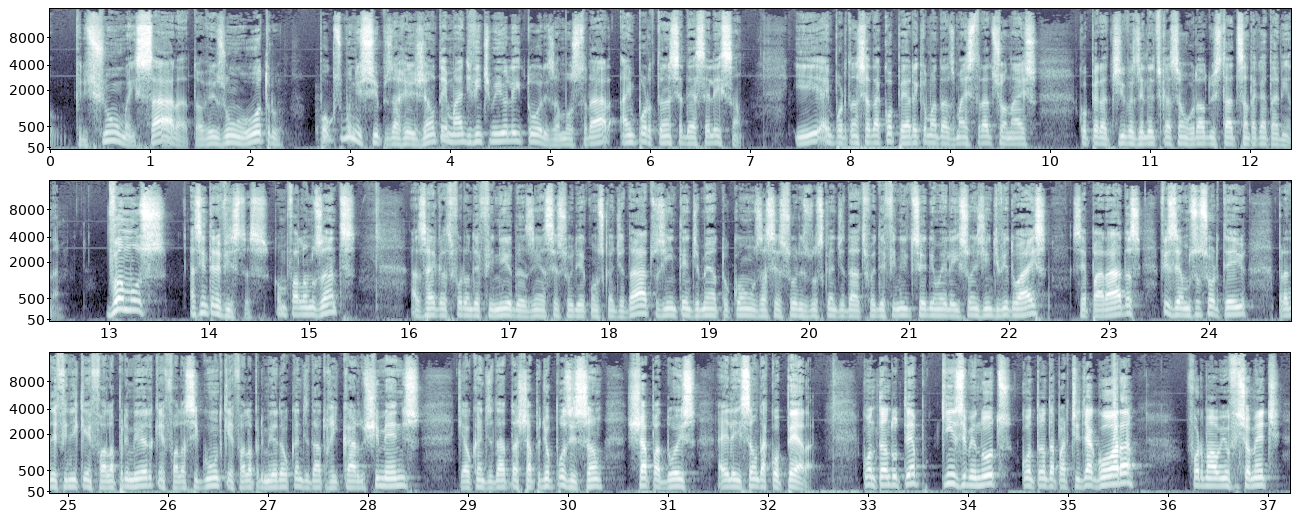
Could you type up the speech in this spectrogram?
uh, Criciúma e Sara, talvez um ou outro, poucos municípios da região têm mais de 20 mil eleitores, a mostrar a importância dessa eleição. E a importância da Coopera, que é uma das mais tradicionais cooperativas de eletrificação rural do estado de Santa Catarina. Vamos às entrevistas. Como falamos antes, As regras foram definidas em assessoria com os candidatos e entendimento com os assessores dos candidatos foi definido seriam eleições individuais, separadas. Fizemos o sorteio para definir quem fala primeiro, quem fala segundo. Quem fala primeiro é o candidato Ricardo Ximenes, que é o candidato da chapa de oposição, chapa 2, à eleição da Coopera. Contando o tempo, 15 minutos, contando a partir de agora, formal e oficialmente.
